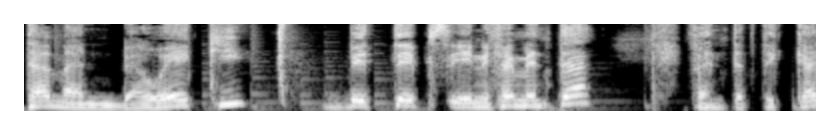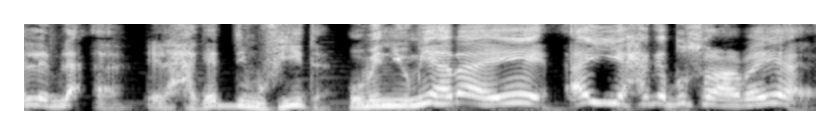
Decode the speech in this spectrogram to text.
تمن بواكي. بالتبس يعني فاهم انت؟ فانت بتتكلم لأ الحاجات دي مفيدة. ومن يوميها بقى إيه أي حاجة تبص في العربية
